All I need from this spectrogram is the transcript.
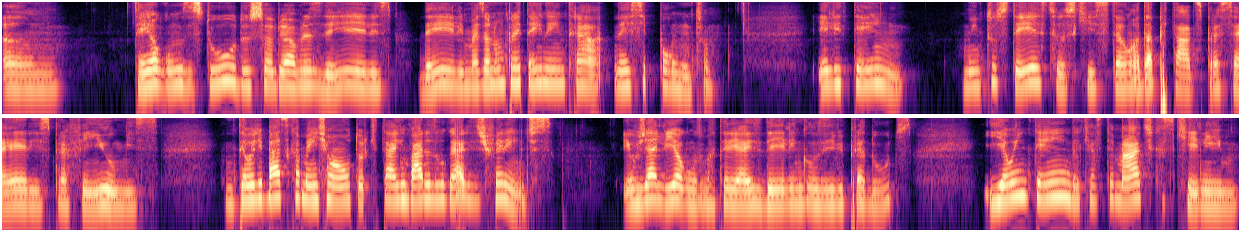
um, tem alguns estudos sobre obras deles, dele, mas eu não pretendo entrar nesse ponto. Ele tem muitos textos que estão adaptados para séries, para filmes. Então, ele basicamente é um autor que está em vários lugares diferentes. Eu já li alguns materiais dele, inclusive para adultos, e eu entendo que as temáticas que ele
